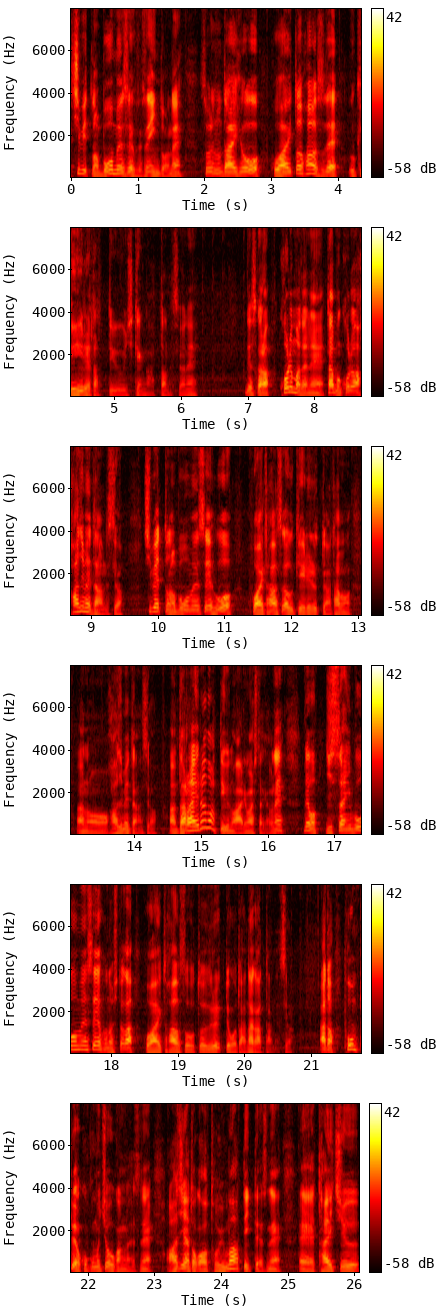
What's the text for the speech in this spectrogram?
チベットの亡命政府ですねインドのねそれの代表をホワイトハウスで受け入れたっていう事件があったんですよね。ですからこれまでね多分これは初めてなんですよ。チベットの亡命政府をホワイトハウスが受け入れるっていうのは多分あの初めてなんですよ。あのダライ・ラマっていうのはありましたけどねでも実際に亡命政府の人がホワイトハウスを訪れるっていうことはなかったんですよ。あとポンペオ国務長官がですねアジアとかを飛び回っていってですね、えー、対中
